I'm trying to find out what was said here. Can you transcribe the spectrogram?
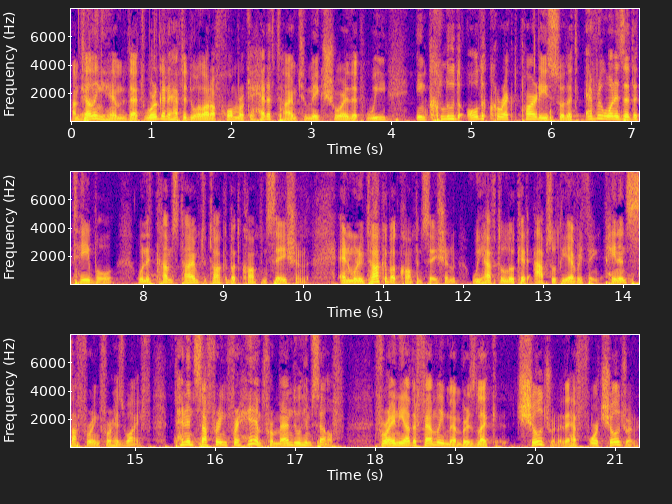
I'm yeah. telling him that we're going to have to do a lot of homework ahead of time to make sure that we include all the correct parties so that everyone is at the table when it comes time to talk about compensation. And when we talk about compensation, we have to look at absolutely everything: pain and suffering for his wife, pain and suffering for him, for Mandu himself for any other family members, like children. They have four children.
